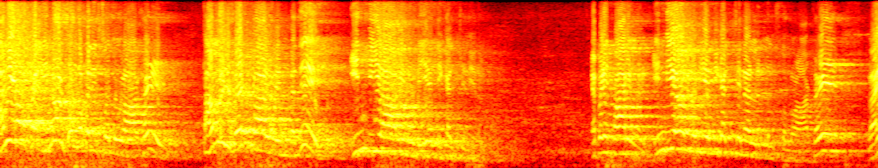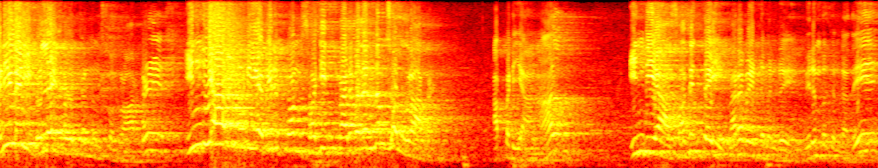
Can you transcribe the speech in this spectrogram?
அதே அவர்கள் இன்னொரு சந்தர்ப்பத்தில் சொல்லுகிறார்கள் தமிழ் வேட்பாளர் என்பது இந்தியாவினுடைய நிகழ்ச்சி நிரல். எப்படி பாருங்கள் இந்தியாவினுடைய நிகழ்ச்சி நிரல் என்றும் சொல்கிறார்கள் ரணிலை வெள்ளைப்பதற்கு என்றும் சொல்கிறார்கள் இந்தியாவினுடைய விருப்பம் சஜித் வருவதென்றும் சொல்கிறார்கள் அப்படியானால் இந்தியா சதித்தை வர வேண்டும் என்று விரும்புகின்றது.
